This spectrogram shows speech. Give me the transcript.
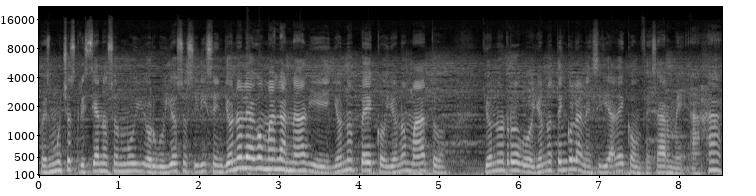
pues muchos cristianos son muy orgullosos y dicen, yo no le hago mal a nadie, yo no peco, yo no mato, yo no robo, yo no tengo la necesidad de confesarme. Ajá,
